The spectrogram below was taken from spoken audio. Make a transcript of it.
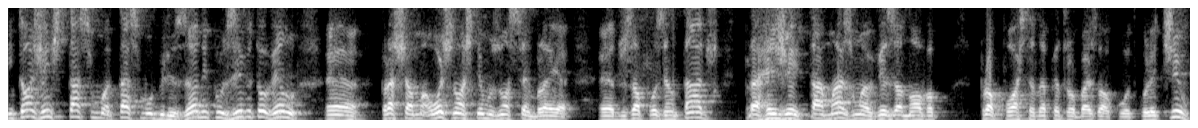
Então a gente está se, tá se mobilizando, inclusive estou vendo é, para chamar. Hoje nós temos uma Assembleia é, dos Aposentados para rejeitar mais uma vez a nova proposta da Petrobras do acordo coletivo,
